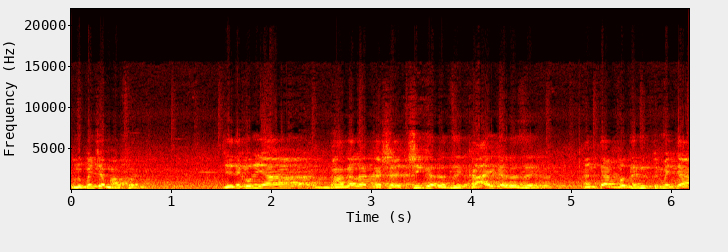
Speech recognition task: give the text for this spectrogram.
लुपिनच्या मार्फत. जेणेकरून या भागाला कशाची गरज आहे काय गरज आहे आणि त्या पद्धतीने तुम्ही त्या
